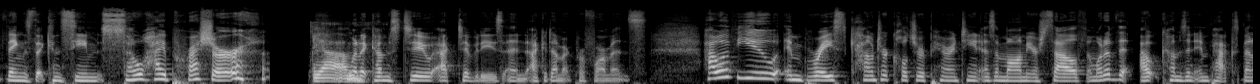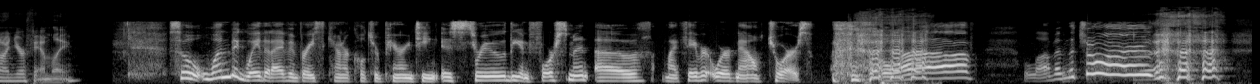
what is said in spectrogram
things that can seem so high pressure. Yeah. when it comes to activities and academic performance. How have you embraced counterculture parenting as a mom yourself, and what have the outcomes and impacts been on your family? So, one big way that I've embraced counterculture parenting is through the enforcement of my favorite word now chores. Love, loving the chores.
